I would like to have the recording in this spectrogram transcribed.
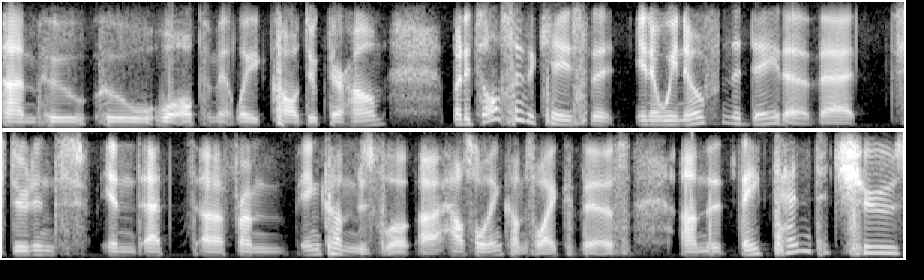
um, who who will ultimately call Duke their home, but it's also the case that you know we know from the data that students in at uh, from incomes uh, household incomes like this um, that they tend to choose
